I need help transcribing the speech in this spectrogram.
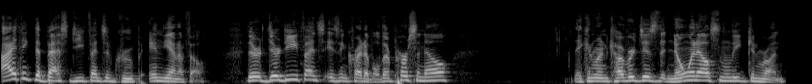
I think, the best defensive group in the NFL. Their, their defense is incredible. Their personnel, they can run coverages that no one else in the league can run.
